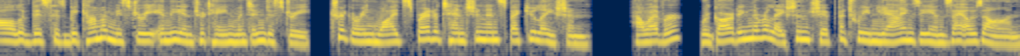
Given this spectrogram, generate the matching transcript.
All of this has become a mystery in the entertainment industry, triggering widespread attention and speculation. However, regarding the relationship between Yang Zi and Xiao Zhan,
